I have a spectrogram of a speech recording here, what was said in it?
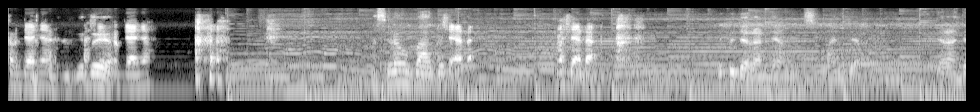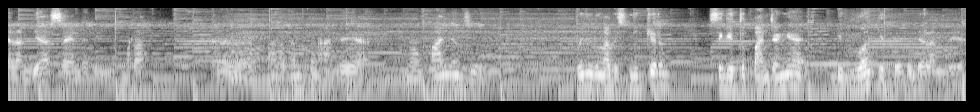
Kerjanya Gitu hasil ya. kerjanya? Hasilnya bagus. masih ada? Masih ada Itu jalan yang sepanjang jalan-jalan biasa yang dari Merak ke tuh kan ada ya. Memang panjang sih. Gue juga nggak habis mikir segitu panjangnya dibuat gitu itu jalan tuh ya.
